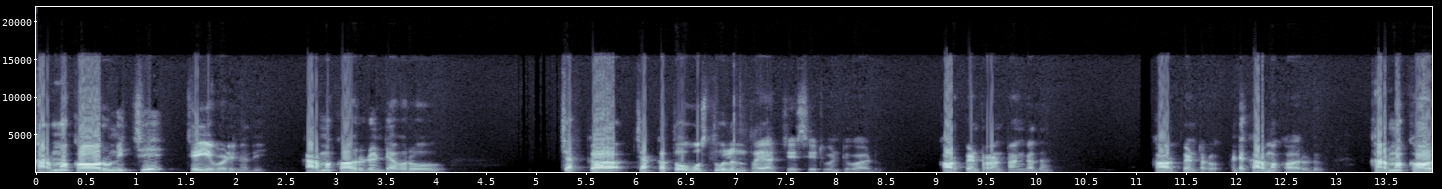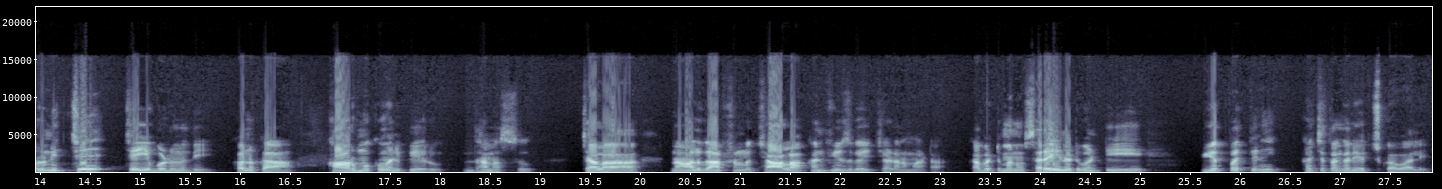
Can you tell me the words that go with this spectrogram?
కర్మకారునిచ్చే చేయబడినది. కర్మకారుడు అంటే ఎవరు? చెక్క చెక్కతో వస్తువులను తయారు చేసేటువంటి వాడు. కార్పెంటర్ అంటాం కదా? కార్పెంటరు అంటే కర్మకారుడు. కర్మకారునిచ్చే చేయబడినది. కనుక కారుముఖం అని పేరు ధనస్సు. చాలా నాలుగు ఆప్షన్లు చాలా కన్ఫ్యూజ్గా ఇచ్చాడనమాట. కాబట్టి మనం సరైనటువంటి వ్యుత్పత్తిని ఖచ్చితంగా నేర్చుకోవాలి.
